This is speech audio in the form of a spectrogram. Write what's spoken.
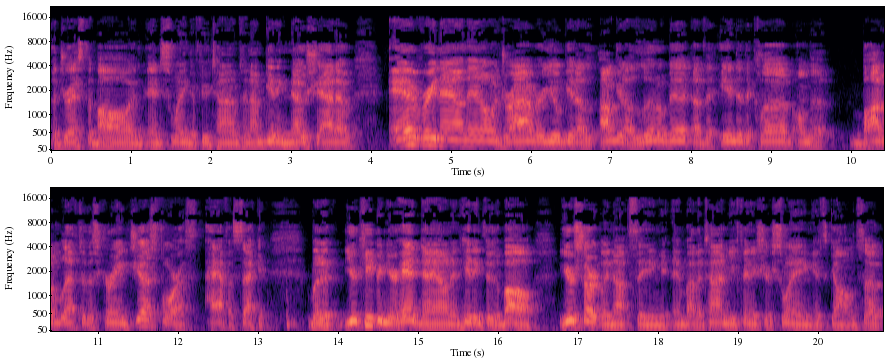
address the ball and, and swing a few times and I'm getting no shadow. Every now and then on a driver, you'll get a, I'll get a little bit of the end of the club on the bottom left of the screen just for a half a second. But if you're keeping your head down and hitting through the ball, you're certainly not seeing it. And by the time you finish your swing, it's gone. So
